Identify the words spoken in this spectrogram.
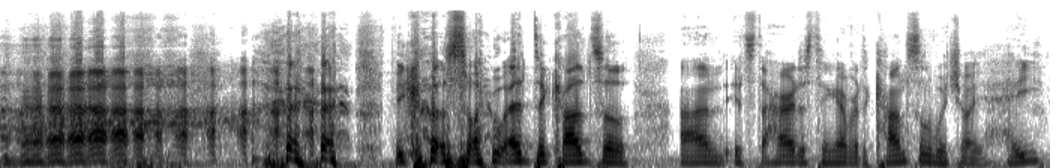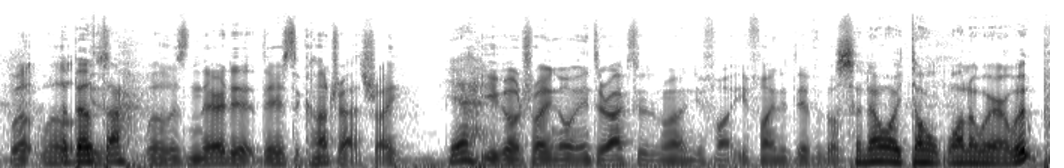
because I went to cancel, and it's the hardest thing ever to cancel, which I hate. well, well, about is- that. Well, isn't there the there's the contrast, right? Yeah. You go try and go interact with them, and you find you find it difficult. So now I don't want to wear a Whoop,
